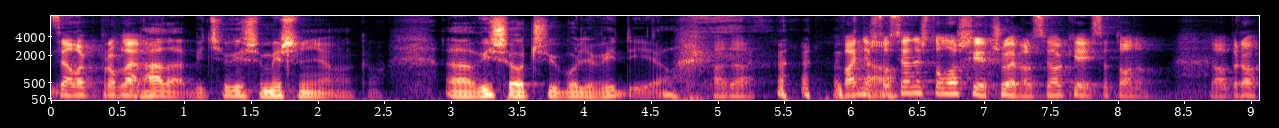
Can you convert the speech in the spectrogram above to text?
celog problema. Da, da, bit će više mišljenja. Kao. A, više očiju bolje vidi, jel? Pa da. Vanja, što se ja nešto lošije čujem, ali sve okej sa tonom? Dobro,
